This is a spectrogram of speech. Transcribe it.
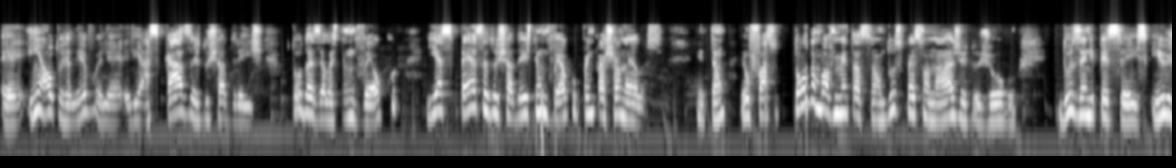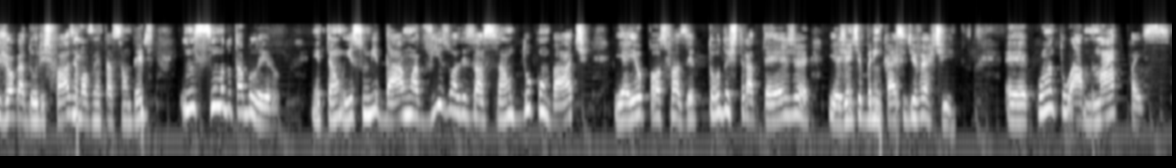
é, em alto relevo, ele, é, ele, as casas do xadrez, todas elas têm um velcro e as peças do xadrez têm um velcro para encaixar nelas. Então eu faço toda a movimentação dos personagens do jogo, dos NPCs e os jogadores fazem a movimentação deles em cima do tabuleiro. Então, isso me dá uma visualização do combate e aí eu posso fazer toda a estratégia e a gente brincar e se divertir. É, quanto a mapas,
